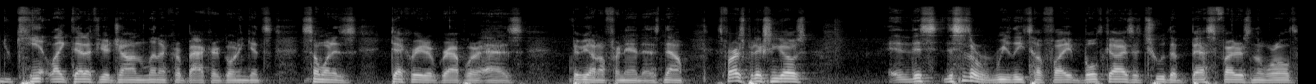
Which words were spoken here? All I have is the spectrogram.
you can't like that if you're John Lineker backer going against someone as decorated grappler as Bibiano Fernandes. Now, as far as prediction goes, this this is a really tough fight. Both guys are two of the best fighters in the world.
